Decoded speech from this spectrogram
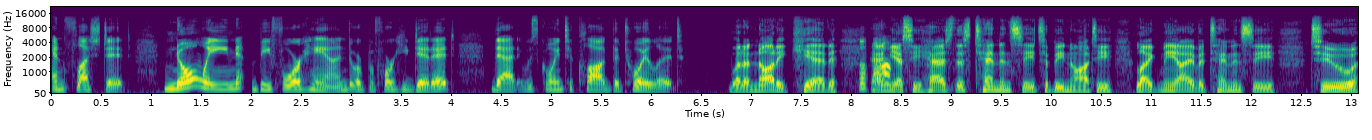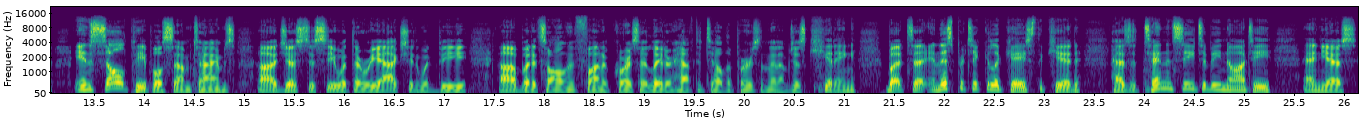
and flushed it, knowing beforehand or before he did it that it was going to clog the toilet. What a naughty kid. and yes, he has this tendency to be naughty. Like me, I have a tendency to insult people sometimes uh, just to see what their reaction would be. Uh, but it's all in fun, of course. I later have to tell the person that I'm just kidding. But uh, in this particular case, the kid has a tendency to be naughty. And yes,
